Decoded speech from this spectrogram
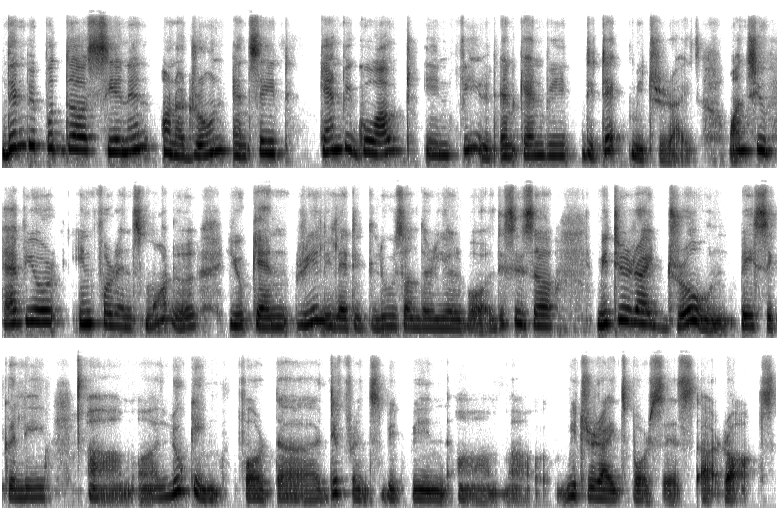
Then we put the CNN on a drone and said, can we go out in field and can we detect meteorites? Once you have your inference model, you can really let it loose on the real world. This is a meteorite drone basically um, uh, looking for the difference between um, uh, meteorites versus uh, rocks.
